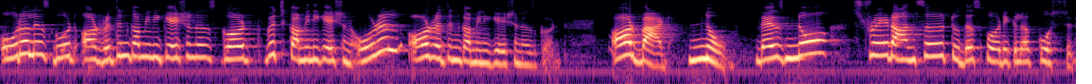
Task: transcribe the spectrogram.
oral is good or written communication is good, which communication oral or written communication is good or bad. No, there is no straight answer to this particular question.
